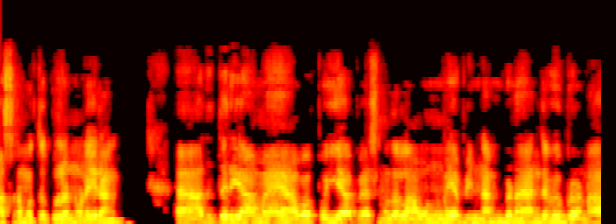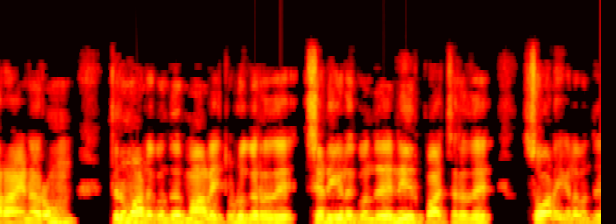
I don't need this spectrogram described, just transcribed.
ஆசிரமத்துக்குள்ள நுழையிறாங்க. அது தெரியாம அவ பொய்யா பேசுனதெல்லாம் உண்மை அப்படின்னு நம்பின அந்த விப்ர நாராயணரும் திருமாலுக்கு வந்து மாலை தொடுக்கிறது செடிகளுக்கு வந்து நீர் பாய்ச்சறது சோலைகளை வந்து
